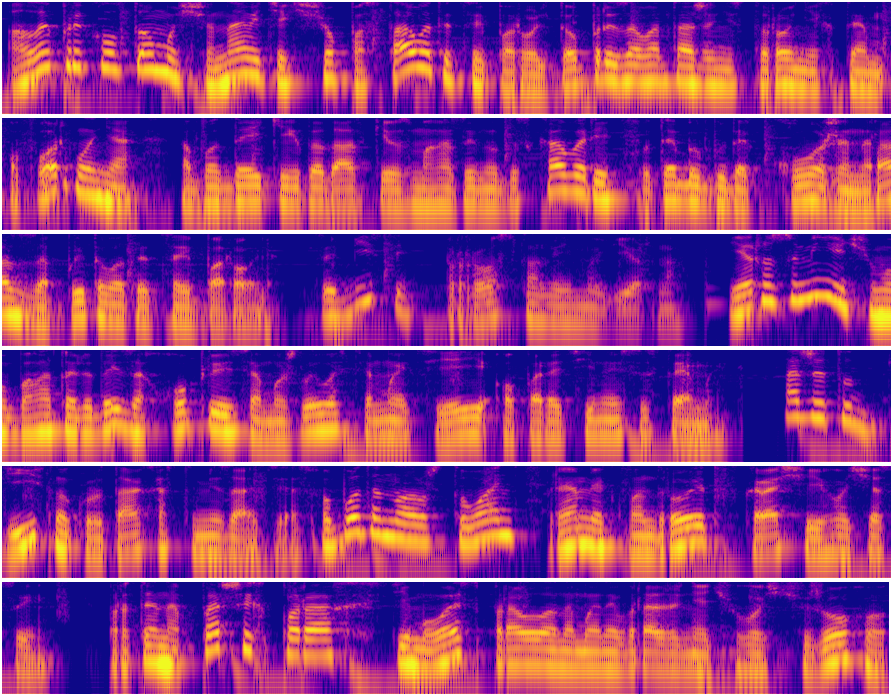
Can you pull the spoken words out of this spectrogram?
Але прикол в тому, що навіть якщо поставити цей пароль, то при завантаженні сторонніх тем оформлення або деяких додатків з магазину Discovery у тебе буде кожен раз запитувати цей пароль. Це бісить просто неймовірно. Я розумію, чому багато людей захоплюються можливостями цієї операційної системи. Адже тут дійсно крута кастомізація, свобода налаштувань, прям як в Android в кращі його часи. Проте на перших порах SteamOS справила на мене враження чогось чужого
